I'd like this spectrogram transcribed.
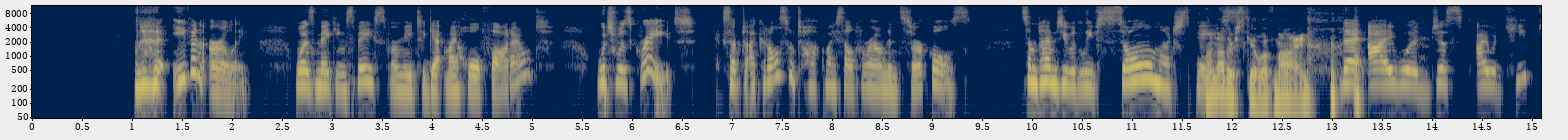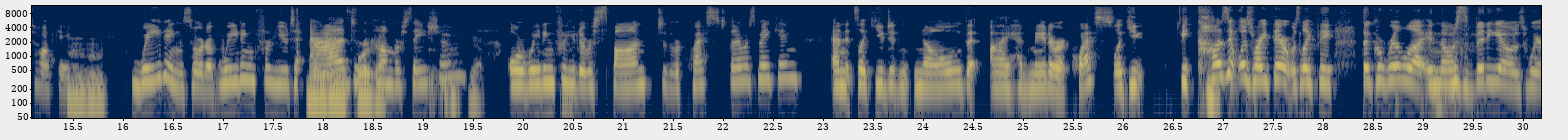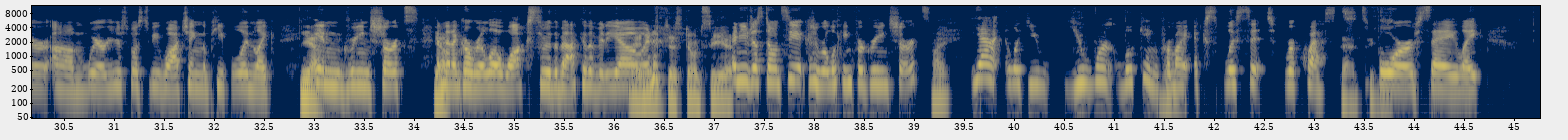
even early was making space for me to get my whole thought out which was great except i could also talk myself around in circles sometimes you would leave so much space another skill of mine that i would just i would keep talking Mhm. Waiting sort of waiting for you to Waiting add to the that- conversation or waiting for you to respond to the request that I was making. And it's like you didn't know that I had made a request. Like you because it was right there. It was like the the gorilla in those videos where um where you're supposed to be watching the people in like yeah in green shirts and then a gorilla walks through the back of the video and and you just don't see it and you just don't see it because you were looking for green shirts. Right. Yeah, like you you weren't looking for Well, my explicit requests ex- for say like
